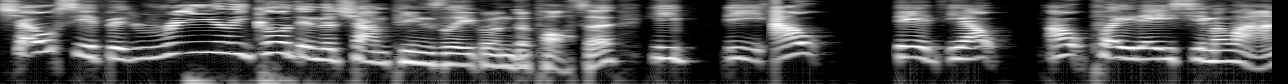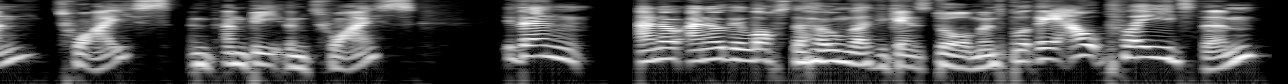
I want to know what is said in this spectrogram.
Chelsea have been really good in the Champions League under Potter. He he outdid he out outplayed AC Milan twice and, and beat them twice. Then I know I know they lost the home leg against Dortmund, but they outplayed them.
